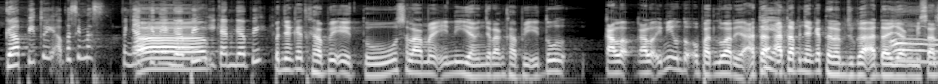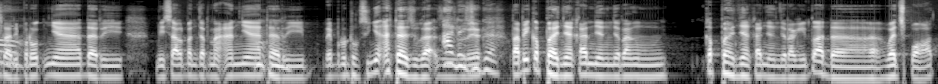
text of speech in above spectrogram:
gapi itu apa sih mas? Penyakitnya Eh, gapi, ikan gapi? penyakit gapi itu selama ini yang nyerang gapi itu kalau kalau ini untuk obat luar ya ada Iya. ada penyakit dalam juga ada yang misal Oh. dari perutnya dari misal pencernaannya dari reproduksinya ada juga Ada sebenarnya. juga. tapi kebanyakan yang nyerang kebanyakan yang nyerang itu ada white spot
